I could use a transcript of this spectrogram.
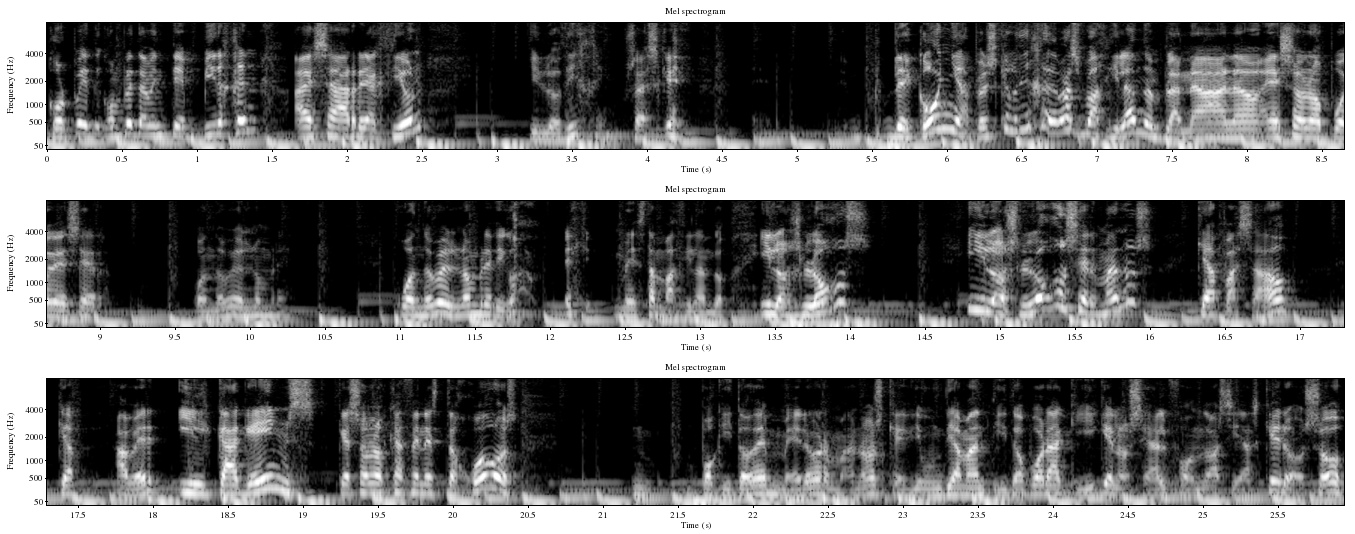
completamente virgen a esa reacción y lo dije. O sea, es que... De coña, pero es que lo dije además vacilando, en plan, no, no, eso no puede ser. Cuando veo el nombre, cuando veo el nombre digo, es que me están vacilando. ¿Y los logos? ¿Y los logos, hermanos? ¿Qué ha pasado? A ver, Ilka Games, que son los que hacen estos juegos. Un poquito de mero, hermanos, que un diamantito por aquí, que no sea el fondo así asqueroso,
